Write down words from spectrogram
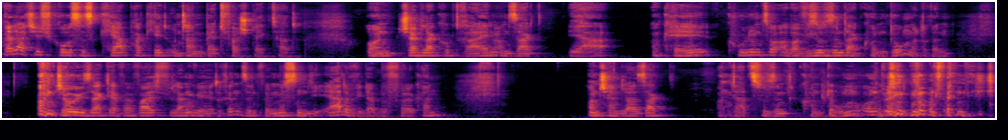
relativ großes Care-Paket unterm Bett versteckt hat. Und Chandler guckt rein und sagt, ja, okay, cool und so, aber wieso sind da Kondome drin? Und Joey sagt, ja, wer weiß, wie lange wir hier drin sind, wir müssen die Erde wieder bevölkern. Und Chandler sagt, und dazu sind Kondome unbedingt notwendig.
